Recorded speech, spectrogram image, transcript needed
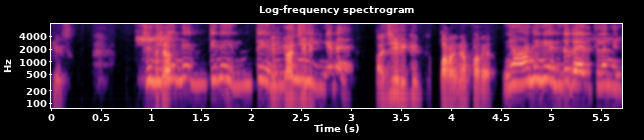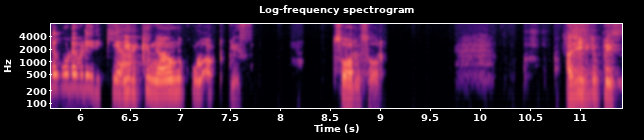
പ്ലീസ് നീ എന്നെ എന്തിനാ എന്ത് എനിക്ക് എന്തിനാ അജിരി- ഇങ്ങനെ? അജി ഇരിക്ക് പറ ഞാൻ പറയാം. ഞാൻ ഇനി എന്ത് ധൈര്യത്തിലാണ് നിന്റെ കൂടെ ഇവിടെ ഇരിക്കുക? ഇരിക്ക് ഒന്ന് cool out please sorry sorry Aji ഇരിക്ക് പ്ലീസ്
